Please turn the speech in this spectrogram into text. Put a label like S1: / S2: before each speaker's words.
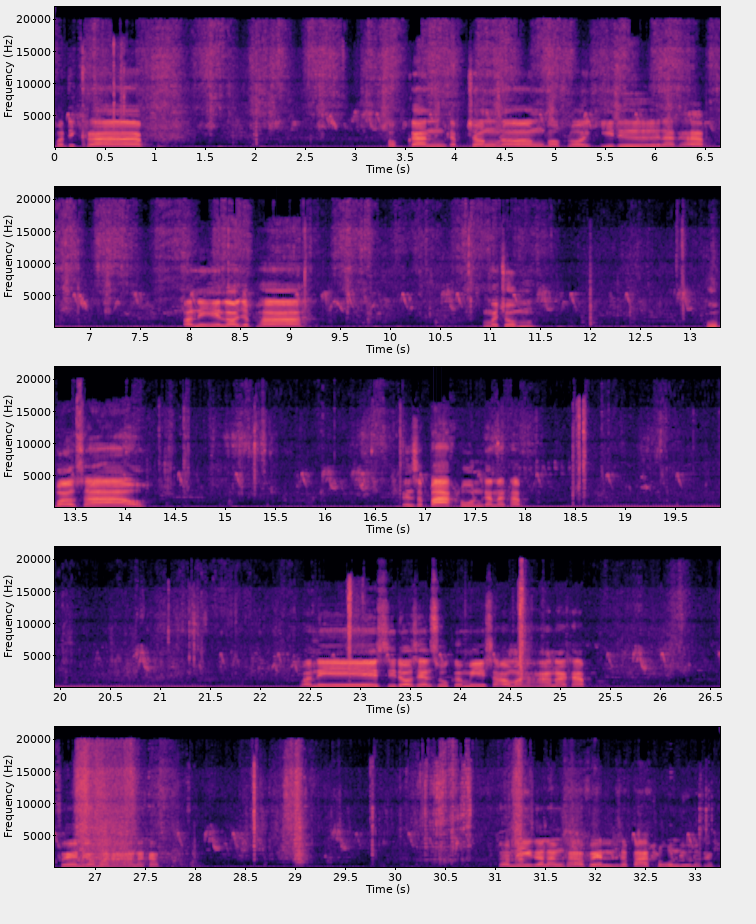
S1: วัสดีครับ พบกันกับช่องน้องบ่อพลอยขี้ดื้อนะครับ วันนี้เราจะพา มาชมคู่บ่าวสาว เป็นสปาโครนกันนะครับ วันนี้ซีโดเซนสุก็มีสาวมาหานะครับ แฟนเขามาหานะครับ ตอนนี้กำลังพาแฟนสปาโครนอยู่นะครับ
